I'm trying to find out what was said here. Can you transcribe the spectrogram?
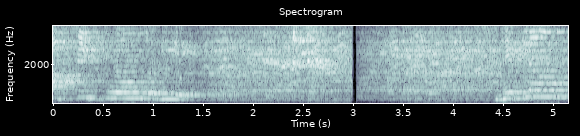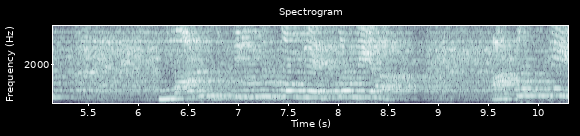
আর সেই সুরঙ্গ দিয়ে। দেখলাম মানুষ তৃণমূল কংগ্রেস কর্মীরা আতঙ্কে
